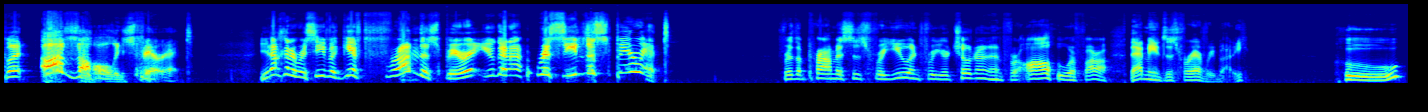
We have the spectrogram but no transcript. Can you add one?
but of the Holy Spirit. You're not going to receive a gift from the Spirit, you're going to receive the Spirit. For the promises for you and for your children and for all who are far off. That means it's for everybody. Who?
